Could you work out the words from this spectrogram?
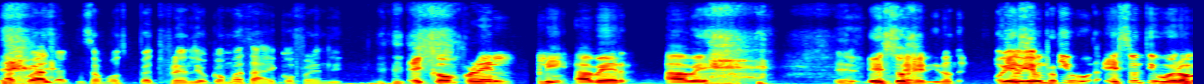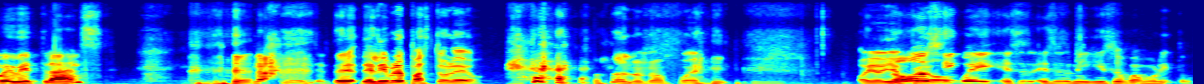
Acuérdate, aquí somos pet friendly. ¿Cómo está? Eco friendly. Eco friendly. A ver, a ver. es, un, es, un tiburón bebé trans. de, libre pastoreo. No, no, no fue. Oye, oye, no, sí, güey, ese, ese, es mi guiso favorito.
